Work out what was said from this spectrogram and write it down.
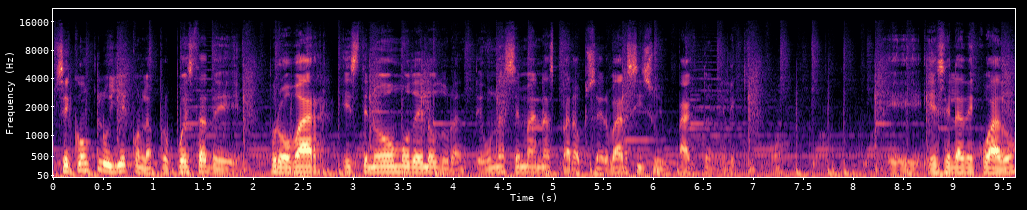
se concluye con la propuesta de probar este nuevo modelo durante unas semanas para observar si su impacto en el equipo eh, es el adecuado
